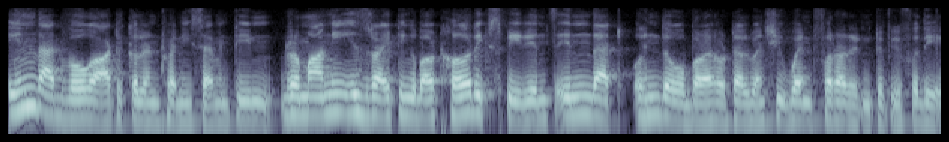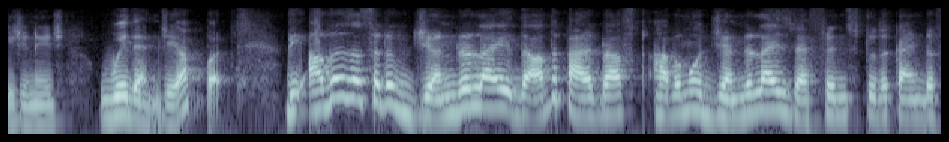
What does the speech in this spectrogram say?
in that Vogue article in 2017, Ramani is writing about her experience in that in the Oberoi Hotel when she went for her interview for the Asian Age with MJ Akbar. The others are sort of generalized. The other paragraphs have a more generalized reference to the kind of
